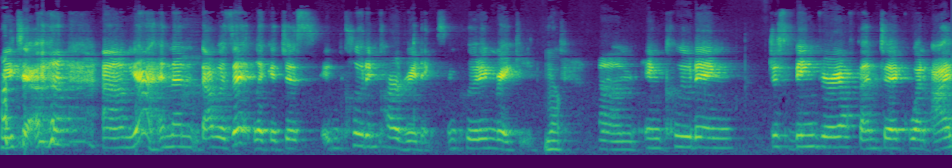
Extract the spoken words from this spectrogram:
Me too. um, yeah, and then that was it. Like it just, including card readings, including Reiki. Yep. Um, including just being very authentic when I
